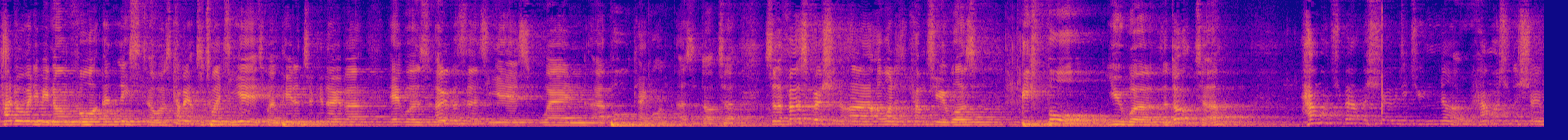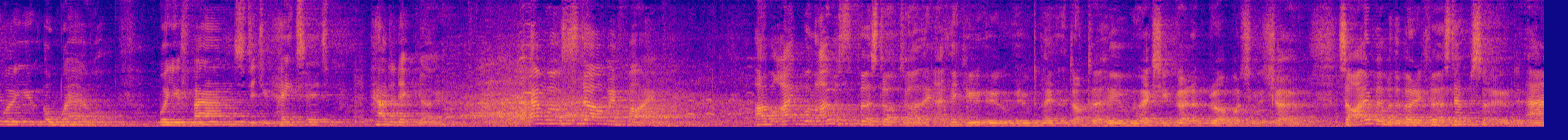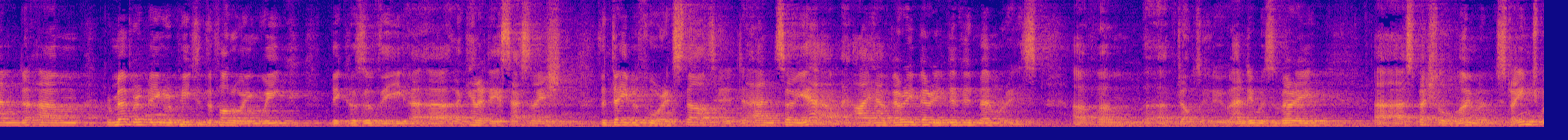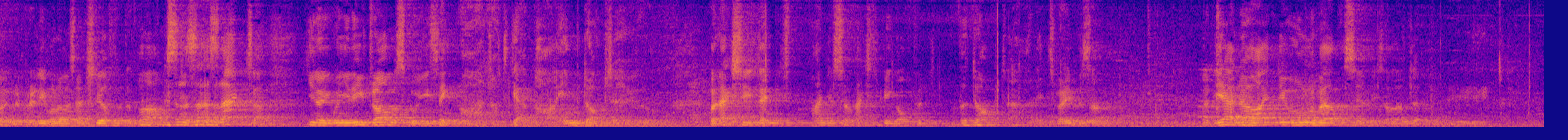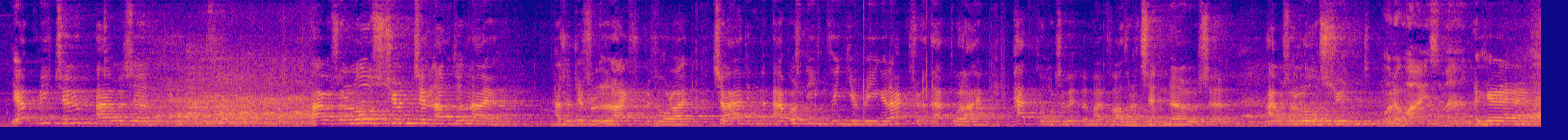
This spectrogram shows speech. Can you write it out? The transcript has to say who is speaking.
Speaker 1: had already been on for at least, oh, it was coming up to 20 years when Peter took it over. It was over 30 years when uh, Paul came on as the Doctor. So the first question I, I wanted to come to you was, before you were the Doctor, how much about the show did you know? How much of the show were you aware of? Were you fans? Did you hate it? How did it go? And we'll start with five.
Speaker 2: Um, I, well, I was the first Doctor, I think, I think who, who, who, played the Doctor who actually grew up, grew up, watching the show. So I remember the very first episode and um, remember it being repeated the following week because of the, uh, uh, the Kennedy assassination the day before it started. And so, yeah, I have very, very vivid memories of, um, of Doctor Who. And it was a very uh, special moment, strange moment, really, when I was actually off at the park. As, as an actor, you know, when you leave drama school, you think, oh, I'd love to get a part in Doctor Who. But actually, then you find yourself actually being offered the Doctor, and it's very bizarre. But yeah, no, I knew all about the series. I loved it.
Speaker 3: Yep, me too. I was a, I was a law student in London. I had a different life before I, so I, didn't, I wasn't even thinking of being an actor at that. Well, I had thought of it, but my father had said no, so I was a law student.
Speaker 4: What a wise man.
Speaker 3: Yes.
